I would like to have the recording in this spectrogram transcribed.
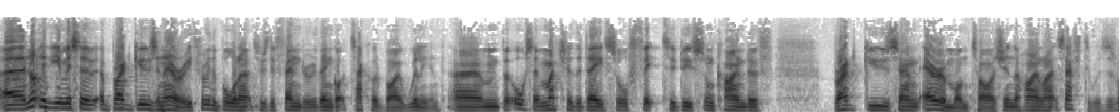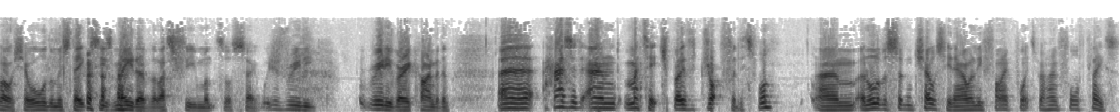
Uh, not only did you miss a, a Brad Guzan error, he threw the ball out to his defender, who then got tackled by Willian. Um, but also, match of the day saw fit to do some kind of Brad Guzan error montage in the highlights afterwards as well, show all the mistakes he's made over the last few months or so, which is really, really very kind of them. Uh, Hazard and Matic both dropped for this one, um, and all of a sudden Chelsea now only five points behind fourth place.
